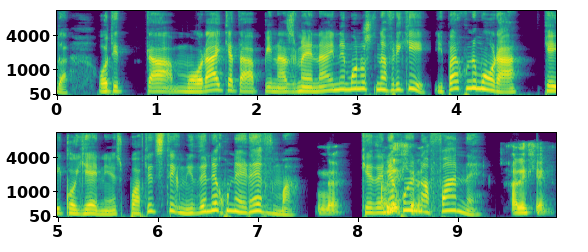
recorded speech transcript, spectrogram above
1980. Ότι τα μωράκια τα πεινασμένα είναι μόνο στην Αφρική. Υπάρχουν μωρά και οικογένειες που αυτή τη στιγμή δεν έχουν ρεύμα. Ναι. Και δεν έχουν να φάνε. Αλήθεια είναι.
